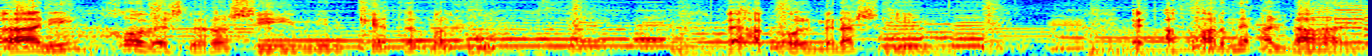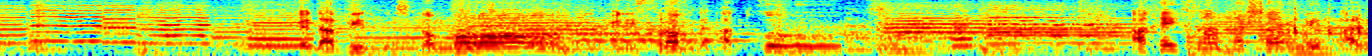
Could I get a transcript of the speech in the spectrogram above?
אני חובש לראשי מין כתר מלכות, והכל מנשקים את עפר נעליי. כדוד ושלמה, מלשרוך חוט, אך היכן השרביט על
